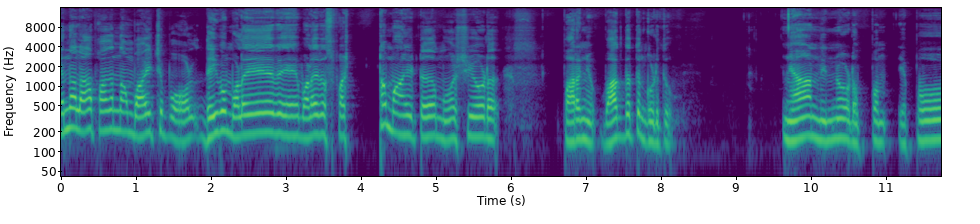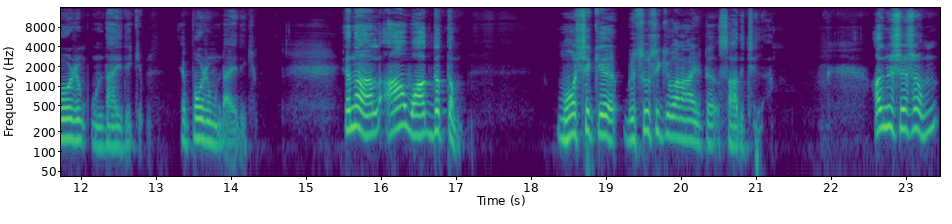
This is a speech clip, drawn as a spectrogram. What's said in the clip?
എന്നാൽ ആ ഭാഗം നാം വായിച്ചപ്പോൾ ദൈവം വളരെ വളരെ സ്പഷ്ടമായിട്ട് മോശയോട് പറഞ്ഞു വാഗ്ദത്തം കൊടുത്തു. ഞാൻ നിന്നോടൊപ്പം എപ്പോഴും ഉണ്ടായിരിക്കും എപ്പോഴും ഉണ്ടായിരിക്കും. എന്നാൽ ആ വാഗ്ദത്തം മോശയ്ക്ക് വിശ്വസിക്കുവാനായിട്ട് സാധിച്ചില്ല. അതിനുശേഷം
